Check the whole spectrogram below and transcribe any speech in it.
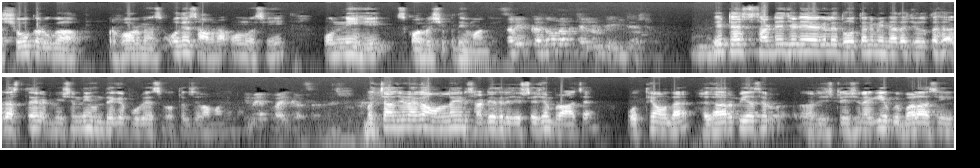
ਸ਼ੋਅ ਕਰੂਗਾ ਪਰਫਾਰਮੈਂਸ ਉਹਦੇ ਹਿਸਾਬ ਨਾਲ ਉਹਨੂੰ ਅਸੀਂ ਉਨੀ ਹੀ ਸਕਾਲਰਸ਼ਿਪ ਦੇਵਾਂਗੇ। ਸਰ ਇਹ ਕਦੋਂ ਤੱਕ ਚੱਲਣਗੇ ਇਹ ਟੈਸਟ ਇਹ ਟੈਸਟ ਸਾਡੇ ਜਿਹੜੇ ਅਗਲੇ 2-3 ਮਹੀਨਿਆਂ ਤੱਕ ਜਦੋਂ ਤੱਕ ਅਗਸਤ ਤੇ ਐਡਮਿਸ਼ਨ ਨਹੀਂ ਹੁੰਦੇਗੇ ਪੂਰੇ ਅਸੀਂ ਉਦੋਂ ਤੱਕ ਚਲਾਵਾਂਗੇ ਨਾ। ਕਿਵੇਂ ਅਪਲਾਈ ਕਰ ਸਕਦੇ ਹਾਂ? ਬੱਚਾ ਜਿਹੜਾ ਹੈਗਾ ਆਨਲਾਈਨ ਸਾਡੇ ਇੱਥੇ ਰਜਿਸਟ੍ਰੇਸ਼ਨ ਬ੍ਰਾਂਚ ਹੈ ਉੱਥੇ ਆਉਂਦਾ ਹੈ। 1000 ਰੁਪਿਆ ਸਿਰਫ ਰਜਿਸਟ੍ਰੇਸ਼ਨ ਹੈਗੀ ਹੈ ਕੋਈ ਬਾਹਲਾ ਅਸੀਂ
